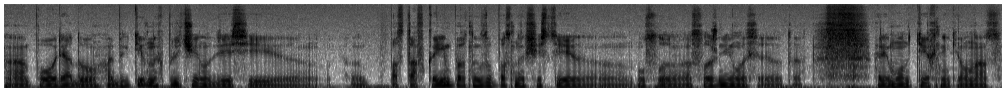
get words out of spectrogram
э, по ряду объективных причин. Здесь и э, поставка импортных запасных частей осложнилась, это ремонт техники у нас.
